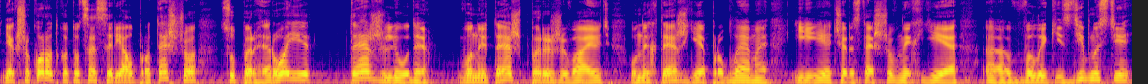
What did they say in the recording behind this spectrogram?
Якщо коротко, то це серіал про те, що супергерої теж люди. Вони теж переживають, у них теж є проблеми, і через те, що в них є е, великі здібності,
